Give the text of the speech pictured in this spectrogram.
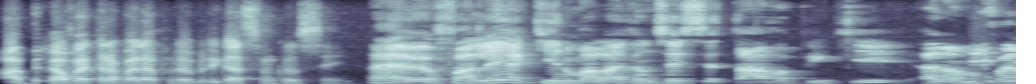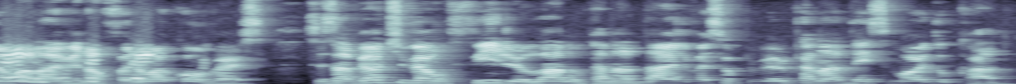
A Bel vai trabalhar por obrigação que eu sei. É, eu falei aqui numa live, eu não sei se você tava, Pink. Ah, não, não foi numa live, não, foi numa conversa. Se Isabel tiver um filho lá no Canadá, ele vai ser o primeiro canadense mal educado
